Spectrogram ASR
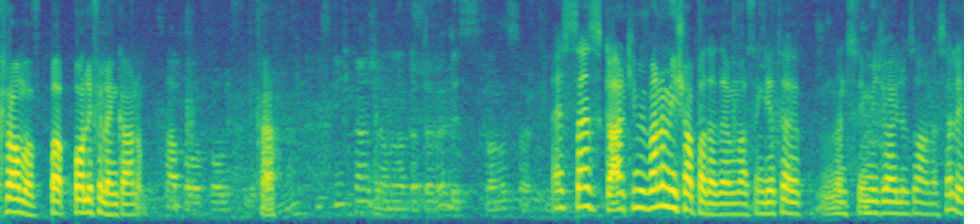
Chrome-ով polyfill ենք անում։ Հա, polyfill։ Հա։ ինչքան ժամանակ է տևել այս sense կարգի մի բանը մի շաբաթ է տևում, ասենք, եթե հենց image file-ով անես, էլի։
